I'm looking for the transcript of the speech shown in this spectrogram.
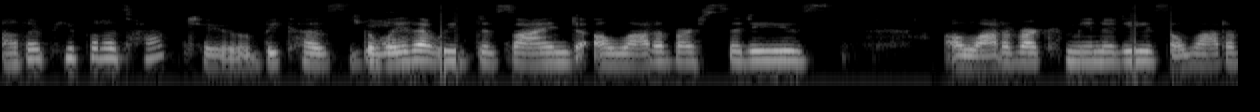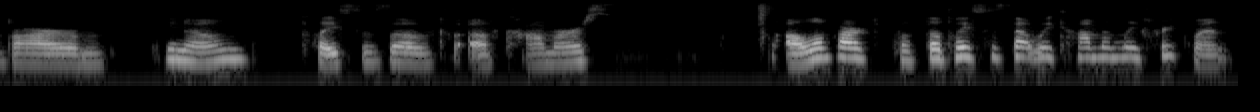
other people to talk to because the yeah. way that we've designed a lot of our cities a lot of our communities a lot of our you know places of of commerce all of our the places that we commonly frequent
